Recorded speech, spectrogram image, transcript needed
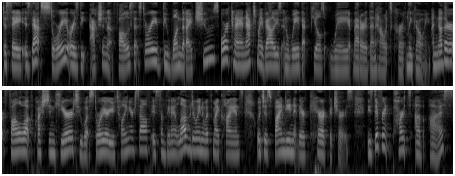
to say, is that story or is the action that follows that story the one that I choose? Or can I enact my values in a way that feels way better than how it's currently going? Another follow up question here to what story are you telling yourself is something I love doing with my clients, which is finding their caricatures. These different parts of us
